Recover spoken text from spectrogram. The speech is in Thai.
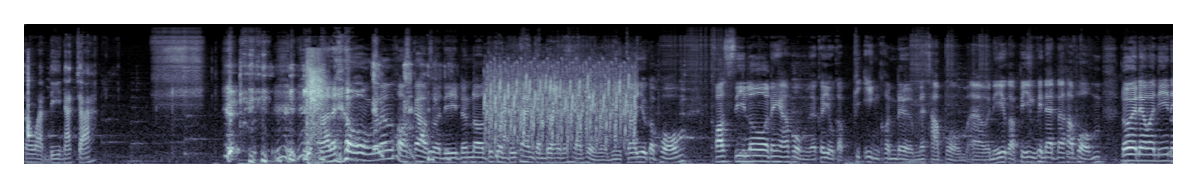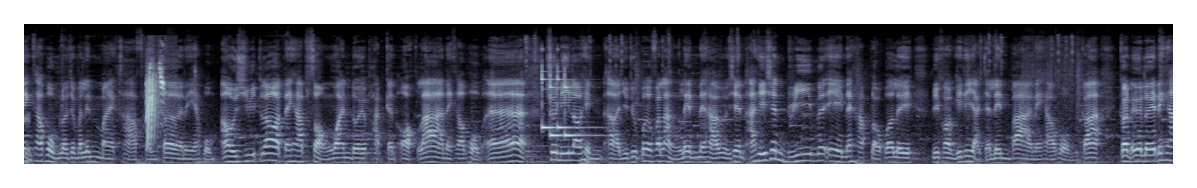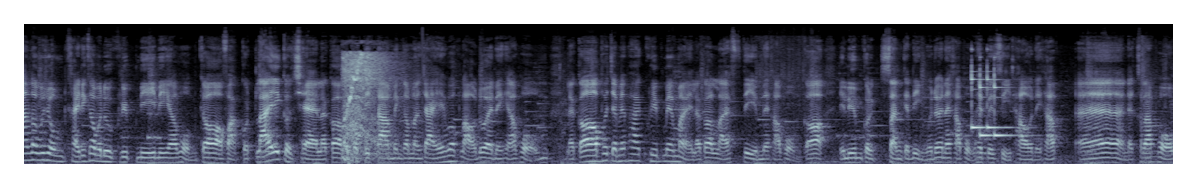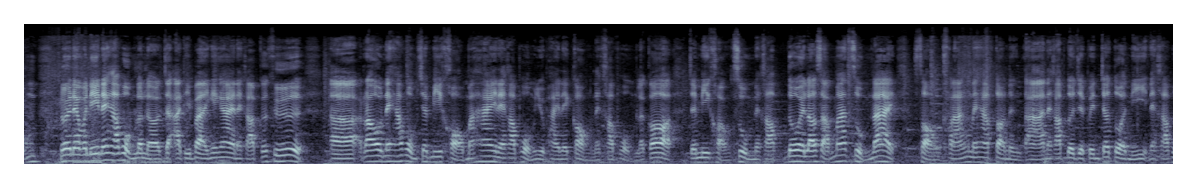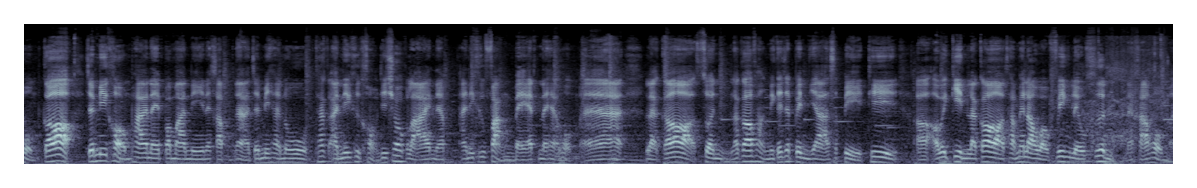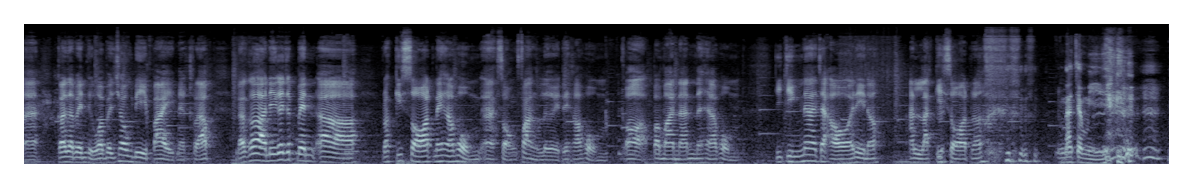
สวัสดีนะจ๊ะ เอาเลยครับผมก็ต้องขอกล่าวสวัสดีน้องๆทุกคนทุกท่านกันด้วยนะครับผมวันนี้ก็อยู่กับผม อสซีโร่นะครับผมแล้วก็อยู่กับพี่อิงคนเดิมนะครับผมอ่าวันนี้อยู่กับพี่อิงพี่แนทนะครับผมโดยในวันนี้นะครับผมเราจะมาเล่น Minecraft Hunter นะครับผมเอาชีวิตรอดนะครับ2วันโดยผัดกันออกล่านะครับผมอ่าช่วงนี้เราเห็นอ่ายูทูบเบอร์ฝรั่งเล่นนะครับอย่างเช่น Artisan Dream นั่นเองนะครับเราก็เลยมีความคิดที่อยากจะเล่นบ้างนะครับผมก็ก่อนอื่นเลยนะครับท่านผู้ชมใครที่เข้ามาดูคลิปนี้นะครับผมก็ฝากกดไลค์กดแชร์แล้วก็กดติดตามเป็นกำลังใจให้พวกเราด้วยนะครับผมแล้วก็เพื่อจะไม่พลาดคลิปใหม่ๆแล้วก็ไลฟ์สตรีมนะครับผมก็อย่าลืมกดสั่นกระดิ่งไว้ด้วยนะครับผมให้เป็นสีเทานะครับอ่านะครับผมโดยในวันนี้นะครับผมเราจะอธิบายง่าย ๆนะครับ ก็คือเรานะครับผมจะมีของมาให้นะครับ ผมอยู่ภายในกล่องนะครับ ผมแล้วก็จะมีของสุ่มนะครับ โดยเราสามารถสุ่มได้ 2 ครั้งนะครับต่อ 1 ตานะครับโดยจะเป็นเจ้าตัวนี้นะครับผมก็จะมีของภายในประมาณนี้นะครับอ่าจะมีธนูถ้าอันนี้คือของที่โชคร้ายนะครับอันนี้คือฝั่งแบดนะครับผมอ่าแล้วก็ส่วนแล้วก็ฝั่งนี้ก็จะเป็นยาสปีดที่เออเอาไว้กินแล้วก็ทำให้เราแบบวิ่งเร็วขึ้นนะครับผมอ่าก็จะเป็นถือว่าเป็นโชคดีไปนะครับ แล้วก็อันนี้ก็จะเป็นเอ่อลักกี้ซอสนะครับผมอะสองฝั่งเลยนะครับผมก็ประมาณนั้นนะครับผมจริงๆ น่าจะเอาอันนี้เนาะ อันลักกี้ซอสเนาะ น่าจะมี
